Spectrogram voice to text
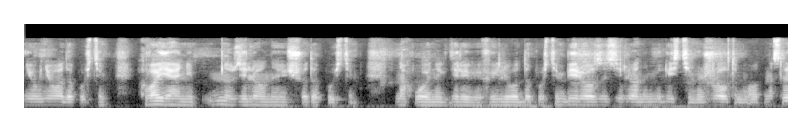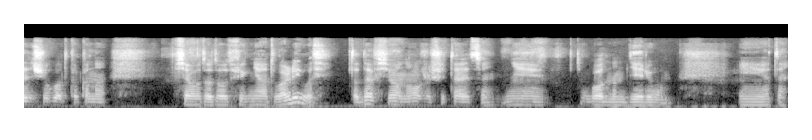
и у него, допустим, хвоя, не, ну, зеленые еще, допустим, на хвойных деревьях, или вот, допустим, береза с зелеными листьями, желтыми, вот на следующий год, как она, вся вот эта вот фигня отвалилась, тогда все, оно уже считается негодным деревом. И это,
